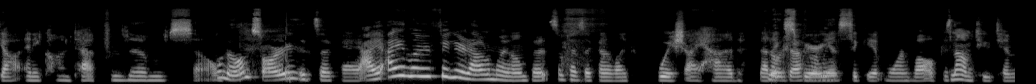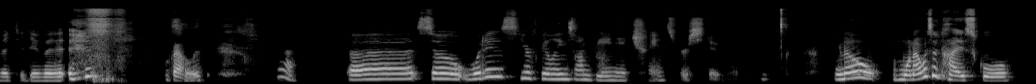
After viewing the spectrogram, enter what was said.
got any contact from them. So Oh no, I'm sorry. It's okay. I I learned figured it out on my own, but sometimes I kind of like wish I had that no, experience definitely. to get more involved because now I'm too timid to do it. Valid. So, yeah. Uh, so what is your feelings on being a transfer student? You know, when I was in high school,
